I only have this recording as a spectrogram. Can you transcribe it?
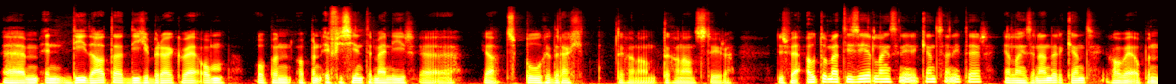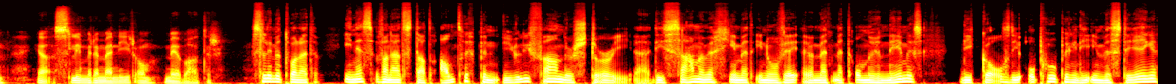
Um, en die data die gebruiken wij om op een, op een efficiënte manier uh, ja, het spoelgedrag te gaan, aan, te gaan aansturen. Dus wij automatiseren langs de ene kant sanitair en langs de andere kant gaan wij op een ja, slimmere manier om met water. Slimme toiletten. Ines, vanuit Stad Antwerpen, jullie founder story, uh, die samenwerking met, uh, met, met ondernemers, die calls, die oproepingen, die investeringen,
